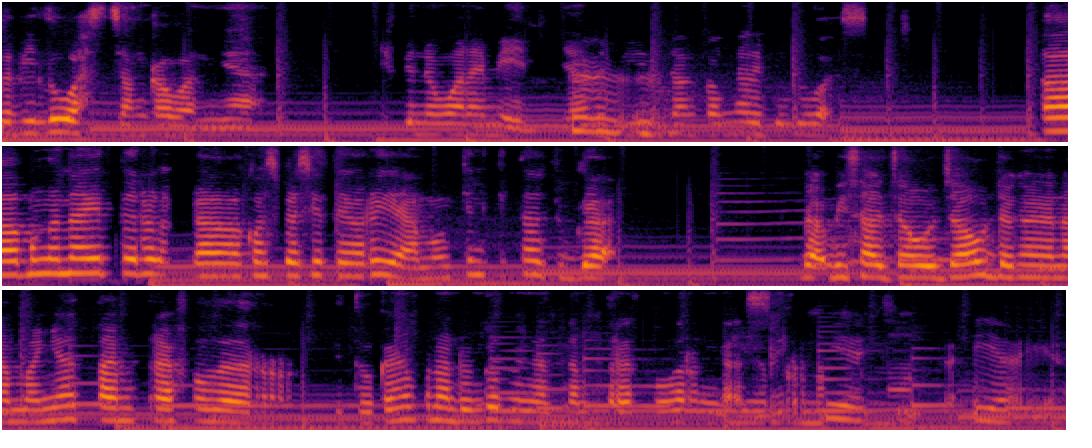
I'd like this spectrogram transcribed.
lebih luas jangkauannya you know what I mean? Ya mm -hmm. lebih jangkauannya lebih luas. Uh, mengenai ter, uh, konspirasi teori ya mungkin kita juga nggak bisa jauh-jauh dengan yang namanya time traveler gitu. Kalian pernah dengar dengan time traveler enggak iya, sih? pernah, iya, iya iya.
